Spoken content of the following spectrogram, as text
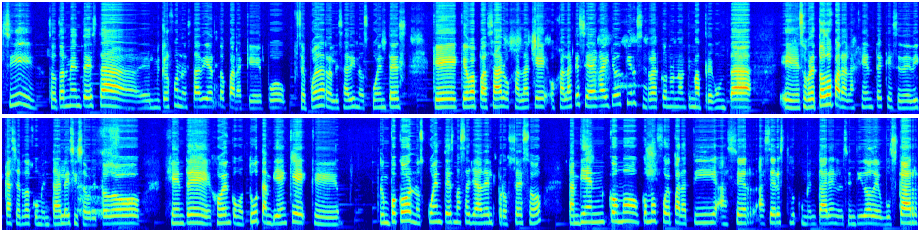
Sí, totalmente está, el micrófono está abierto para que se pueda realizar y nos cuentes qué, qué, va a pasar. Ojalá que, ojalá que se haga. Y yo quiero cerrar con una última pregunta, eh, sobre todo para la gente que se dedica a hacer documentales y sobre todo gente joven como tú también, que, que un poco nos cuentes más allá del proceso también cómo, cómo fue para ti hacer, hacer este documental en el sentido de buscar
